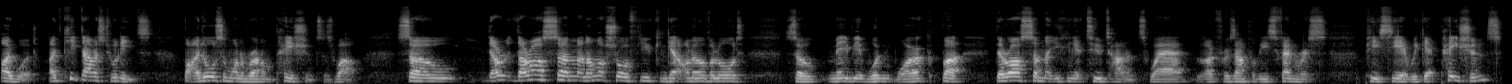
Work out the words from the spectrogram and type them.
I would. I'd keep damage to elites, but I'd also want to run on patience as well. So there, there are some, and I'm not sure if you can get on Overlord, so maybe it wouldn't work, but there are some that you can get two talents where, like for example, these Fenris piece here, we get Patience,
